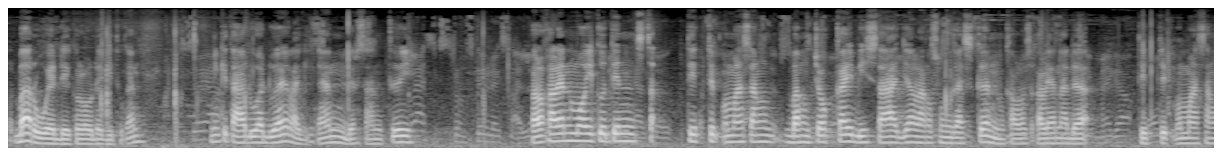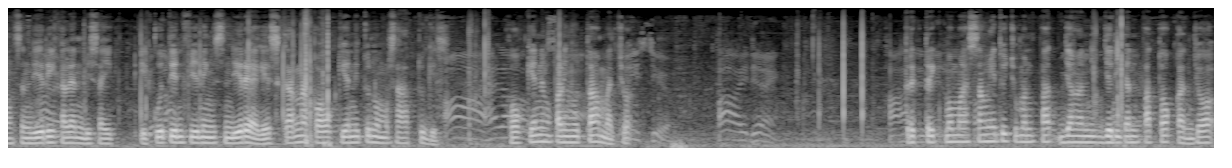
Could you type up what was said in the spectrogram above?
Baru WD kalau udah gitu kan. Ini kita adu-adu aja lagi kan biar santuy. Kalau kalian mau ikutin tip-tip memasang Bang Cokai bisa aja langsung gaskan. Kalau sekalian ada tip-tip memasang sendiri kalian bisa ikutin feeling sendiri ya guys. Karena kehokian itu nomor satu guys. Kehokian yang paling utama cok. Trik-trik memasang itu cuma pat jangan dijadikan patokan cok.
